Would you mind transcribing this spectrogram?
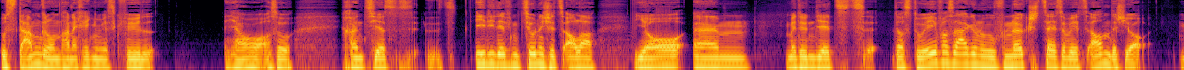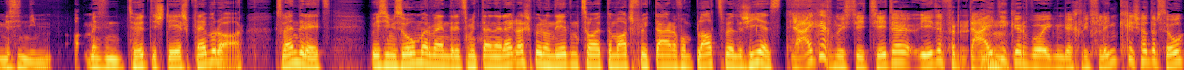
aus diesem Grund habe ich irgendwie das Gefühl, ja, also können Sie jetzt, Ihre Definition ist jetzt alle, ja, ähm, wir tun jetzt das du Eva sagen und auf nächste Saison wird es anders. Ja, wir sind, im, wir sind heute ist der 1. Februar. Was wollen wir jetzt? Bis im Sommer, wenn er jetzt mit diesen Regeln spielt und jedem zweiten Match fliegt einer vom Platz, weil er schießt. Ja, eigentlich müsste jetzt jeder, jeder Verteidiger, der irgendwie ein bisschen flink ist oder so,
